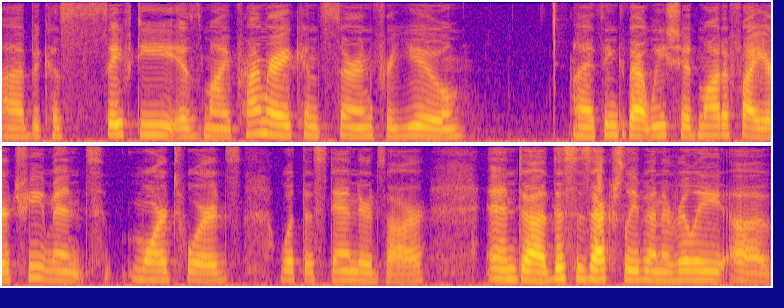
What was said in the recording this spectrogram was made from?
uh, because safety is my primary concern for you. I think that we should modify your treatment more towards what the standards are. And uh, this has actually been a really, uh,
